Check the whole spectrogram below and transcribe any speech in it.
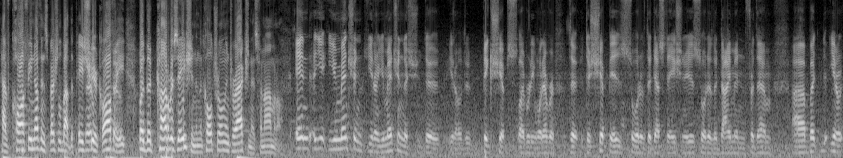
have coffee. Nothing special about the pastry or coffee, but the conversation and the cultural interaction is phenomenal. And you, you mentioned, you know, you mentioned the, sh- the, you know, the big ship, celebrity, whatever. The the ship is sort of the destination. It is sort of the diamond for them. Uh, but you know,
